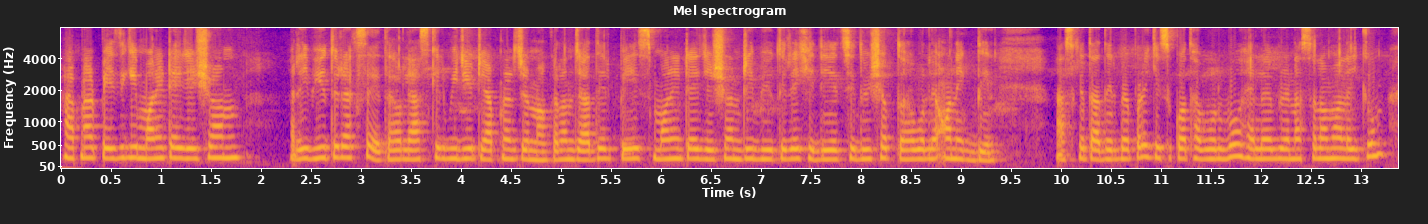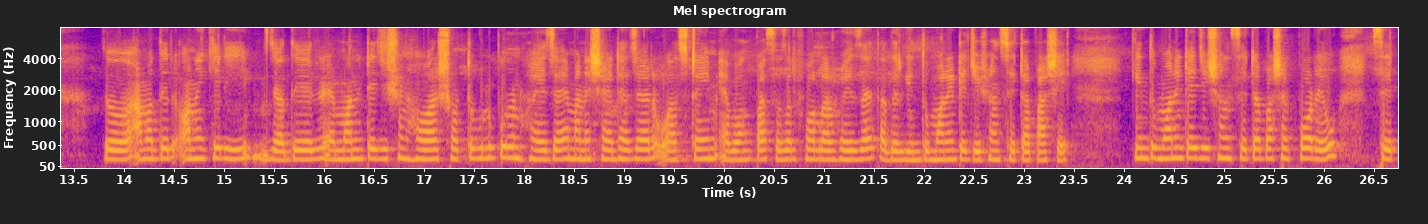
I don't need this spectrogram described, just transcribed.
আপনার পেজে কি মনিটাইজেশন রিভিউতে রাখছে? তাহলে আজকের ভিডিওটি আপনার জন্য, কারণ যাদের পেজ মনিটাইজেশন রিভিউতে রেখে দিয়েছে দুই সপ্তাহ বলে অনেক দিন। আজকে তাদের ব্যাপারে কিছু কথা বলব। হ্যালো এভরিয়ান আসসালামু আলাইকুম। তো আমাদের অনেকেরই যাদের মনিটাইজেশন হওয়ার শর্তগুলো পূরণ হয়ে যায় মানে ষাট হাজার ওয়াচ টাইম এবং পাঁচ হাজার ফলোয়ার হয়ে যায়, তাদের কিন্তু মনিটাইজেশন সেট আসে। কিন্তু মনিটাইজেশন সেট আপ আসার পরেও সেট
